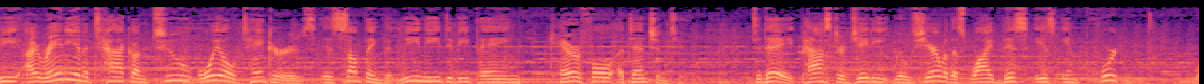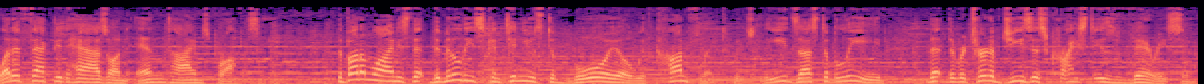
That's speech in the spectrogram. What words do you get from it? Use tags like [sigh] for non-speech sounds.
The Iranian attack on two oil tankers is something that we need to be paying careful attention to. Today, Pastor JD will share with us why this is important what effect it has on end times prophecy. The bottom line is that the Middle East continues to boil with conflict, which leads us to believe that the return of Jesus Christ is very soon.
